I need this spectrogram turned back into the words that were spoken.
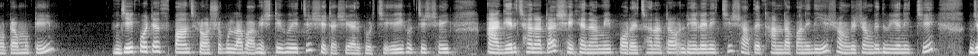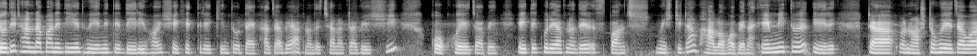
মোটামুটি যে কয়টা স্পাঞ্জ রসগোল্লা বা মিষ্টি হয়েছে সেটা শেয়ার করছি। এই হচ্ছে সেই আগের ছানাটা, সেখানে আমি পরের ছানাটা ঢেলে নিচ্ছি, সাথে ঠান্ডা পানি দিয়ে সঙ্গে সঙ্গে ধুয়ে নিচ্ছি। যদি ঠান্ডা পানি দিয়ে ধুয়ে নিতে দেরি হয়, সেক্ষেত্রে কিন্তু দেখা যাবে আপনাদের ছানাটা বেশি কোক হয়ে যাবে। এতে করে আপনাদের স্পঞ্জ মিষ্টিটা ভালো হবে না। এমনিতে এরটা নষ্ট হয়ে যাওয়া,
